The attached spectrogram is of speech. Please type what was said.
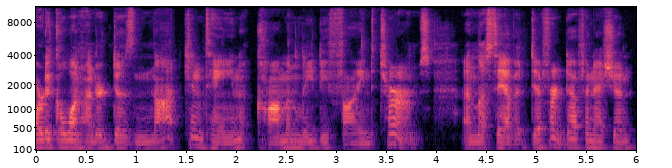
Article 100 does not contain commonly defined terms unless they have a different definition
